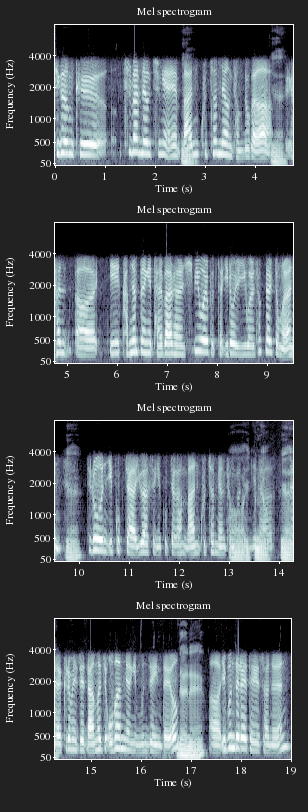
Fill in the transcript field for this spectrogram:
지금 그 7만 명 중에 1만 9천 명 정도가 예. 한, 어, 이 감염병이 발발한 12월부터 1월, 2월 석 달 동안 예. 들어온 입국자, 유학생 입국자가 한 1만 9천 명 정도 어, 됩니다. 있군요. 예. 네, 그러면 이제 나머지 5만 명이 문제인데요. 네네. 어, 이분들에 대해서는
